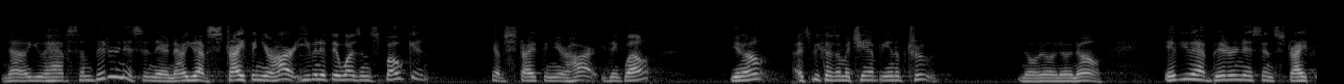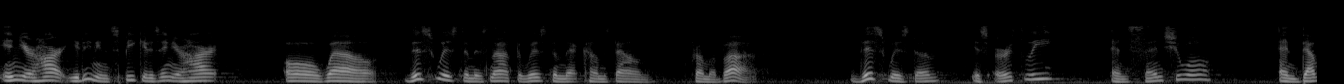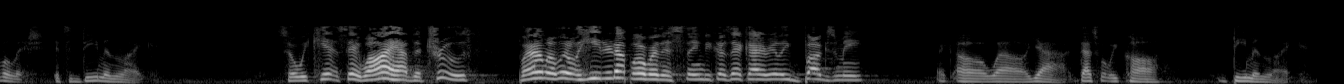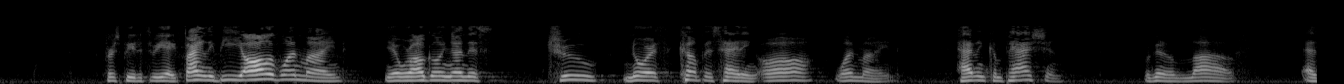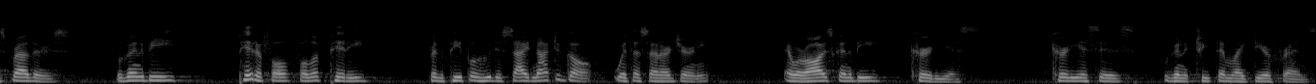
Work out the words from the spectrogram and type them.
Now you have some bitterness in there. Now you have strife in your heart, even if it wasn't spoken. You have strife in your heart. You think, well, you know, it's because I'm a champion of truth. No, no, no, no. If you have bitterness and strife in your heart, you didn't even speak it, it's in your heart. Oh, well, this wisdom is not the wisdom that comes down from above. This wisdom is earthly and sensual and devilish. It's demon like. So we can't say, well, I have the truth, but I'm a little heated up over this thing because that guy really bugs me. Like, oh, well, yeah, that's what we call demon like. 1 Peter 3 8. Finally, be all of one mind. You know, we're all going on this true north compass heading, all one mind. Having compassion. We're going to love as brothers. We're going to be pitiful, full of pity for the people who decide not to go with us on our journey. And we're always going to be courteous. Courteous is we're going to treat them like dear friends.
